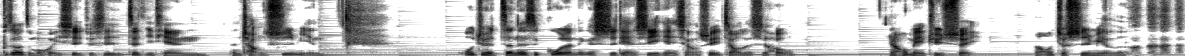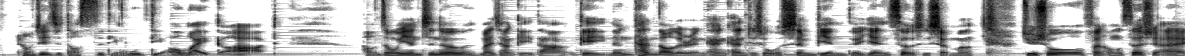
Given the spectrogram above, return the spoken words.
不知道怎么回事，就是这几天很常失眠。我觉得真的是过了那个十点十一点想睡觉的时候，然后没去睡，然后就失眠了，然后就一直到四点五点。Oh my god！好，总而言之呢，蛮想给大家给能看到的人看看，就是我身边的颜色是什么。据说粉红色是爱，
